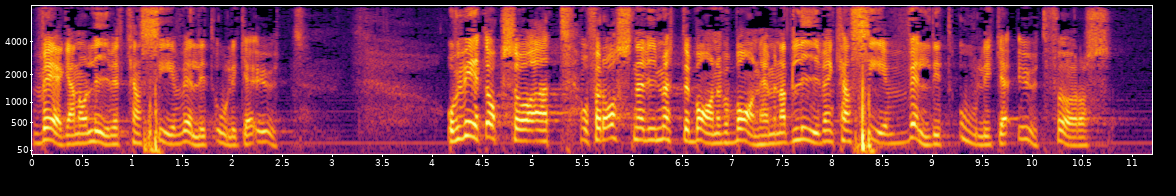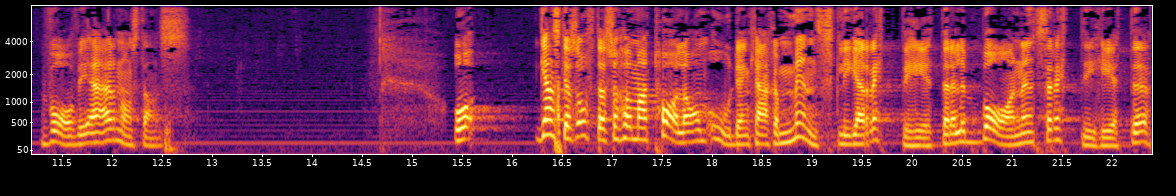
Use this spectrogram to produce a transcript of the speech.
Vägarna och livet kan se väldigt olika ut. Och vi vet också att, och för oss när vi mötte barnen på barnhemmen, att liven kan se väldigt olika ut för oss var vi är någonstans. Och Ganska så ofta så hör man tala om orden kanske mänskliga rättigheter eller barnens rättigheter.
